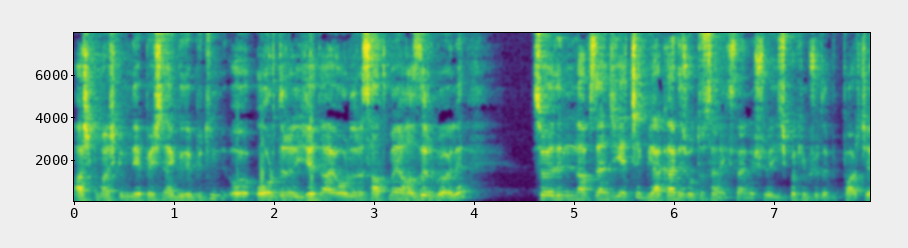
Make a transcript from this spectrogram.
Aşkım aşkım diye peşinden gidiyor. Bütün o order'ı, Jedi order'ı satmaya hazır böyle. Söylediğin laf sence yetecek mi? Ya kardeş otur sen iki saniye şuraya. iç bakayım şurada bir parça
